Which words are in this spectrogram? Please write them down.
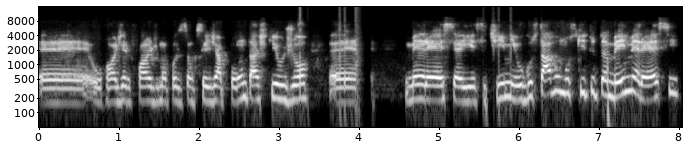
é, o Roger fora de uma posição que seja ponta. Acho que o Jô é, merece aí esse time. O Gustavo Mosquito também merece.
